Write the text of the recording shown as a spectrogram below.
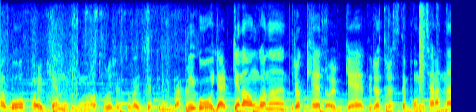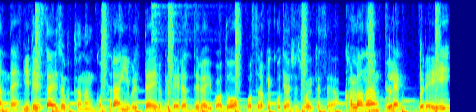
따뜻하고 벌키한 느낌으로 두르실 수가 있겠습니다. 그리고 얇게 나온 거는 이렇게 넓게 늘어뜨렸을 때 폼이 잘 안 나는데 미들 사이즈부터는 코트랑 입을 때 이렇게 내려뜨려 입어도 멋스럽게 코디하실 수가 있겠어요. 컬러는 블랙, 그레이,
